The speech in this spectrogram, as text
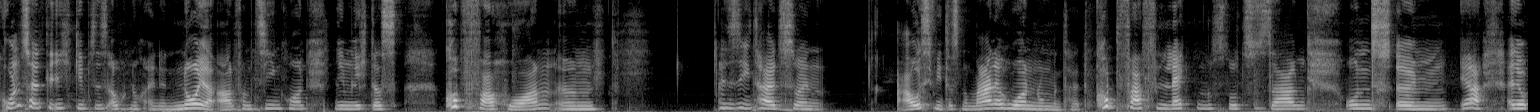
Grundsätzlich gibt es auch noch eine neue Art vom Ziegenhorn, nämlich das Kupferhorn. Ähm, es sieht halt so ein aus wie das normale Horn, nur mit halt Kupferflecken sozusagen. Und ähm, ja, also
